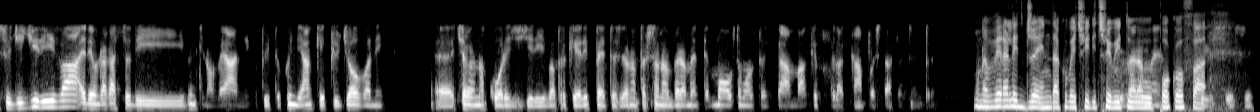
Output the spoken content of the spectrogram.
su Gigi Riva ed è un ragazzo di 29 anni, capito? Quindi anche i più giovani eh, ce l'hanno a cuore Gigi Riva perché ripeto è una persona veramente molto molto in gamba anche fuori dal campo è stata sempre una vera leggenda come ci dicevi sì, tu poco fa sì, sì,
